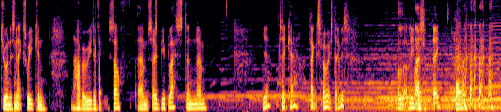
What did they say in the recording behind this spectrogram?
join us next week and, and have a read of it yourself. Um, so be blessed and um, yeah, take care. Thanks very much, David. I'll, I'll leave you today.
